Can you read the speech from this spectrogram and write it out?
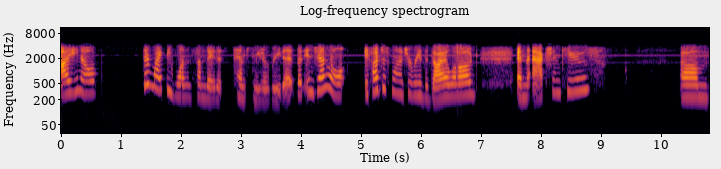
i you know there might be one someday that tempts me to read it but in general if i just wanted to read the dialogue and the action cues um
